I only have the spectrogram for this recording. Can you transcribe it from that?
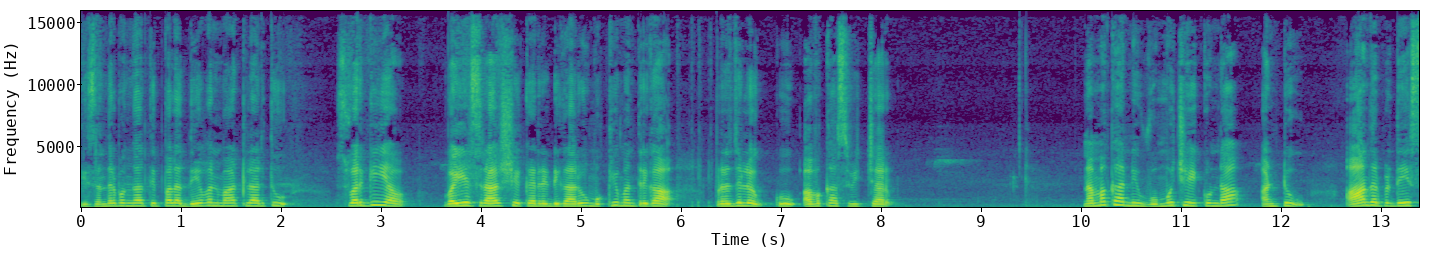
ఈ సందర్భంగా తిప్పల దేవన్ మాట్లాడుతూ స్వర్గీయ వైఎస్ రాజశేఖర్ రెడ్డి గారు ముఖ్యమంత్రిగా ప్రజలకు అవకాశం ఇచ్చారు. నమ్మకాన్ని ఒమ్ము చేయకుండా అంటూ ఆంధ్రప్రదేశ్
